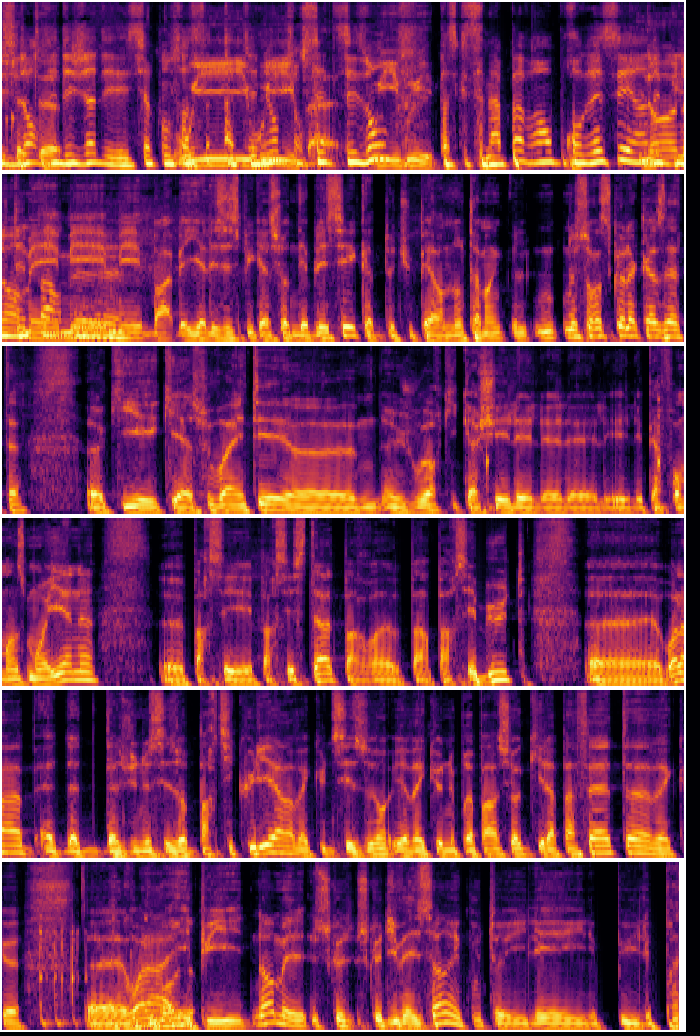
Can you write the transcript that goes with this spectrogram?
cette- et déjà des circonstances Oui, atténuantes oui, sur bah, cette saison oui, oui. Parce que ça n'a pas vraiment progressé hein, non, depuis non, le mais départ. mais de- mais bah, mais il y a les explications des blessés quand tu perds, notamment ne serait-ce que la casette, euh, qui est qui a souvent été euh, un joueur qui cachait les les, les, les performances moyennes euh, par ses par ses stats, par par par ses buts. Euh, voilà, dans une saison particulière, avec une saison avec une préparation qu'il a pas faite, avec voilà. Et puis non, mais ce que ce que dit Vincent, écoute, il est il est, il est presque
